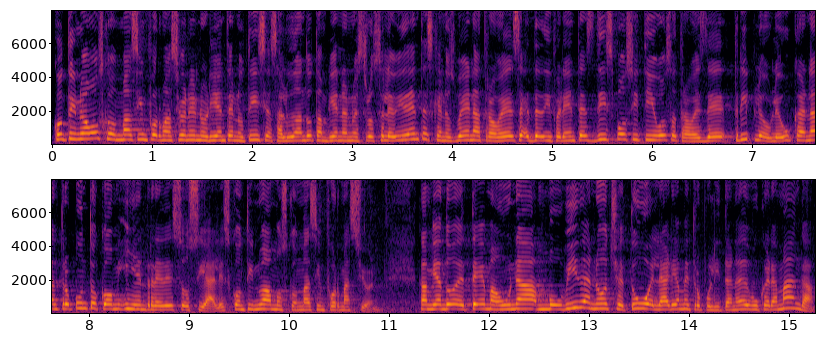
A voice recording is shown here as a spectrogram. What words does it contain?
Continuamos con más información en Oriente Noticias, saludando también a nuestros televidentes que nos ven a través de diferentes dispositivos, a través de www.canaltro.com y en redes sociales. Continuamos con más información. Cambiando de tema, una movida noche tuvo el área metropolitana de Bucaramanga.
